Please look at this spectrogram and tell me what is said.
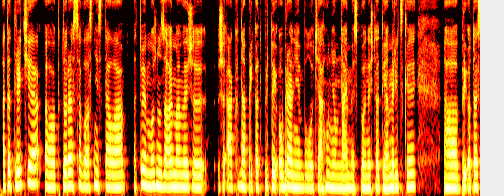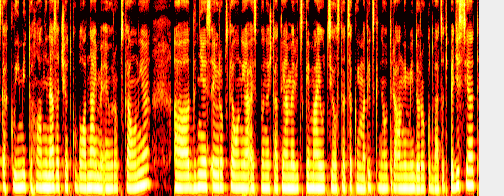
A tá tretia, ktorá sa vlastne stala, a to je možno zaujímavé, že, že ak napríklad pri tej obrane bolo ťahuňom najmä Spojené štáty americké, pri otázkach klímy to hlavne na začiatku bola najmä Európska únia. Dnes Európska únia aj Spojené štáty americké majú cieľ stať sa klimaticky neutrálnymi do roku 2050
